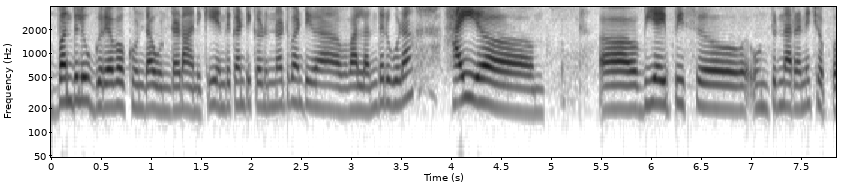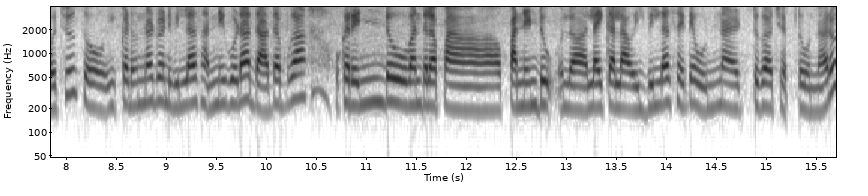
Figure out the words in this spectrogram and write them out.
ఇబ్బందులు గురవ్వకుండా ఉండడానికి ఎందుకంటే ఇక్కడ ఉన్నటువంటి వాళ్ళందరూ కూడా హై విఐపీస్ ఉంటున్నారని చెప్పొచ్చు. సో ఇక్కడ ఉన్నటువంటి విల్లాస్ అన్నీ కూడా దాదాపుగా ఒక రెండు వందల ప పన్నెండు లైక్ అలా విల్లాస్ అయితే ఉన్నట్టుగా చెప్తూ ఉన్నారు.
